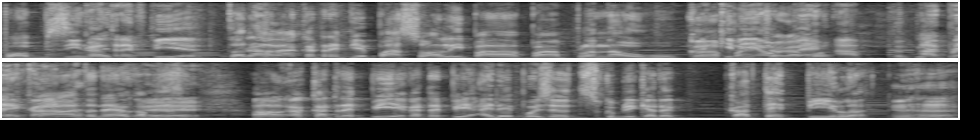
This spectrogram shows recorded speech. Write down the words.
pobrezinho, né? Catrepia. Então, não, a catrepia passou ali pra, pra planar o campo, que pra nem gente a jogar bola. a- A, a precata, né? É. A, a catrepia, a catrepia. Aí depois eu descobri que era caterpillar. Aham.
